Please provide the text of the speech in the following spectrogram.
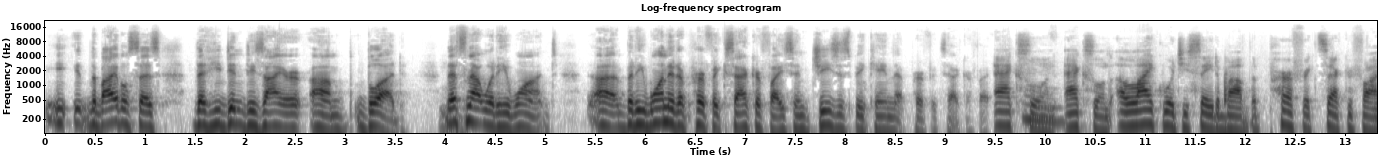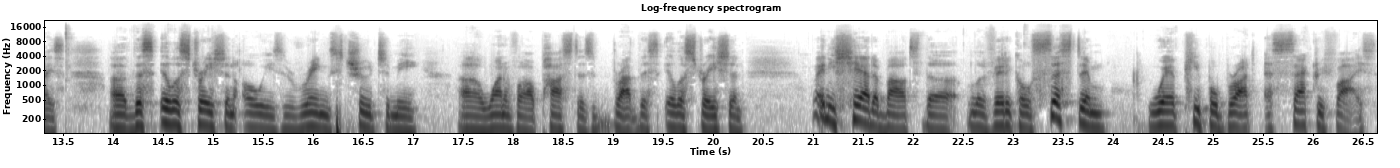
he- the Bible says that he didn't desire um, blood. That's not what he wanted. Uh, but he wanted a perfect sacrifice, and Jesus became that perfect sacrifice. Excellent, excellent. I like what you said about the perfect sacrifice. Uh, this illustration always rings true to me. Uh, one of our pastors brought this illustration when he shared about the Levitical system where people brought a sacrifice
